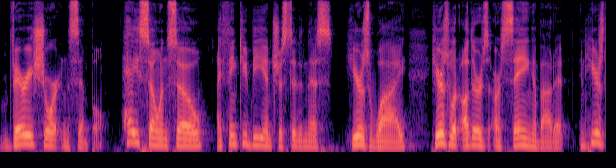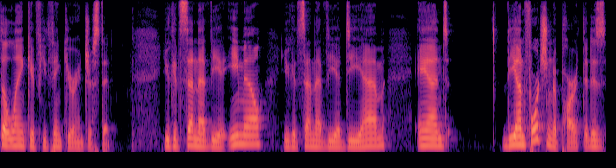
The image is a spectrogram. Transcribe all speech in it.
very short and simple. Hey, so and so, I think you'd be interested in this. Here's why. Here's what others are saying about it. And here's the link if you think you're interested. You could send that via email, you could send that via DM. And the unfortunate part that is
